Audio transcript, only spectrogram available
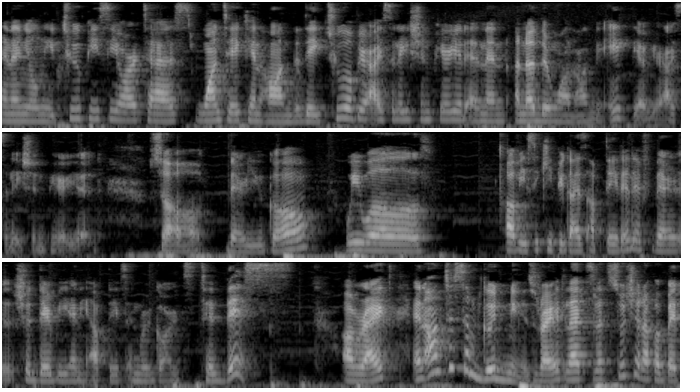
and then you'll need two PCR tests, one taken on the day two of your isolation period, and then another one on the eighth day of your isolation period. So there you go. We will obviously keep you guys updated if there should there be any updates in regards to this all right and on to some good news right? Let's let's switch it up a bit.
